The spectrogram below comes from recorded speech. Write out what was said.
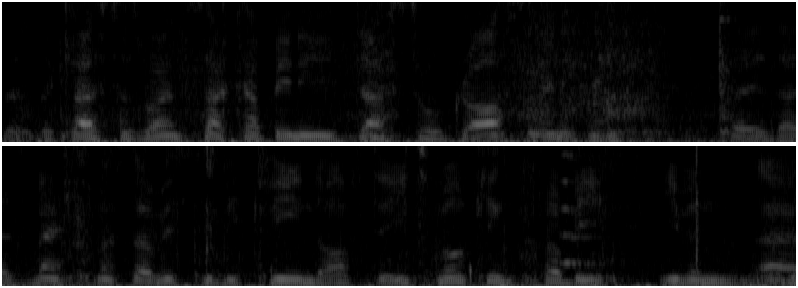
The, the clusters won't suck up any dust or grass or anything. So those mats must obviously be cleaned after each milking, probably even uh,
